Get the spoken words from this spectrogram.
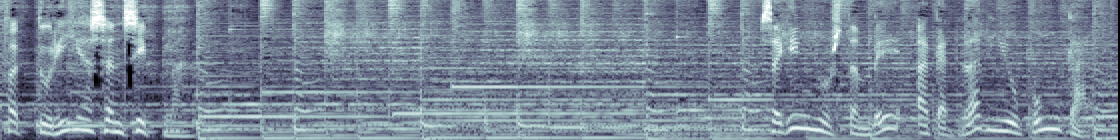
Factoria sensible Seguim-nos també a catradio.cat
